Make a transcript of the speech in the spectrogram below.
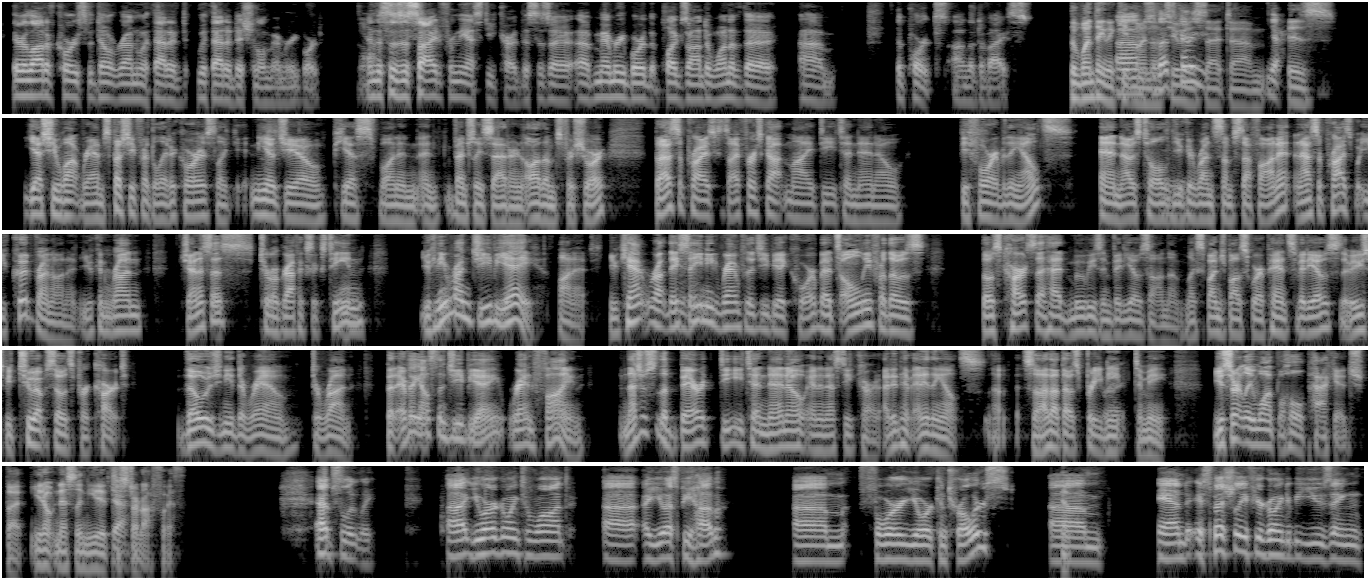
there are a lot of cores that don't run without a with that additional memory board Yeah. and this is aside from the sd card this is a, a memory board that plugs onto one of the um the ports on the device The one thing to keep in Um, mind so though too kinda- is that um Yeah. is yes, you want RAM, especially for the later cores like Neo Geo, PS1, and, and eventually Saturn, all of them's for sure. But I was surprised because I first got my DE10 Nano before everything else, and I was told you Mhm. could run some stuff on it, and I was surprised what you could run on it. You can run Genesis, TurboGrafx 16. You can even run GBA on it. You can't run. They say Mhm. you need RAM for the GBA core, but it's only for those those carts that had movies and videos on them, like SpongeBob SquarePants videos. There used to be two episodes per cart. Those you need the RAM to run, but everything else in the GBA ran fine. And that's just the bare DE10 Nano and an SD card. I didn't have anything else, Uh, so I thought that was pretty neat to me. You certainly want the whole package, but you don't necessarily need it Yeah. to start off with. absolutely uh you are going to want uh, a usb hub um for your controllers um and especially if you're going to be using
